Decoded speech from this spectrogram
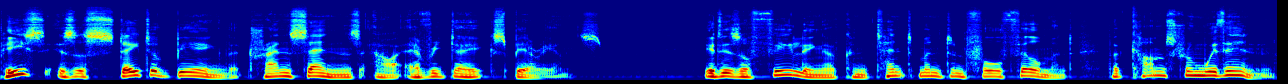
Peace is a state of being that transcends our everyday experience. It is a feeling of contentment and fulfillment that comes from within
